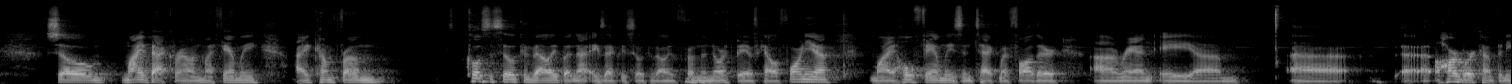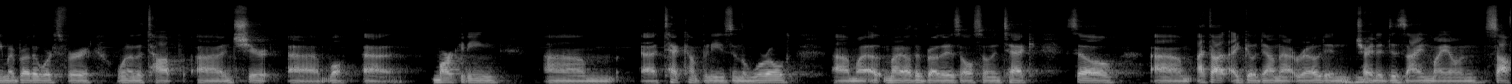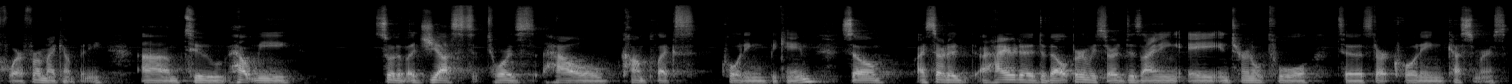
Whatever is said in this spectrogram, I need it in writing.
So my background, my family, I come from close to Silicon Valley, but not exactly Silicon Valley, from the North Bay of California. My whole family's in tech. My father uh, ran a um, uh, a hardware company. My brother works for one of the top uh, insure, uh, well, uh, marketing um, uh, tech companies in the world. Uh, my my other brother is also in tech, so um, I thought I'd go down that road and mm-hmm. try to design my own software for my company um, to help me sort of adjust towards how complex quoting became. So I started, I hired a developer and we started designing a internal tool to start quoting customers.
